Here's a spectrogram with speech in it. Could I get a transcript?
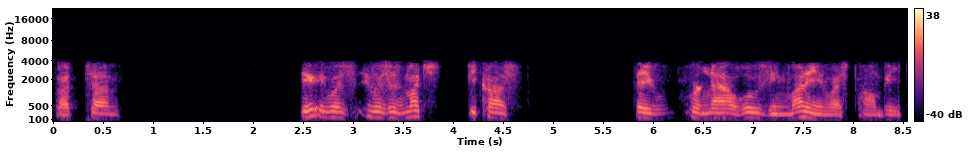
But, um, it, it was, it was as much because they were now losing money in West Palm Beach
